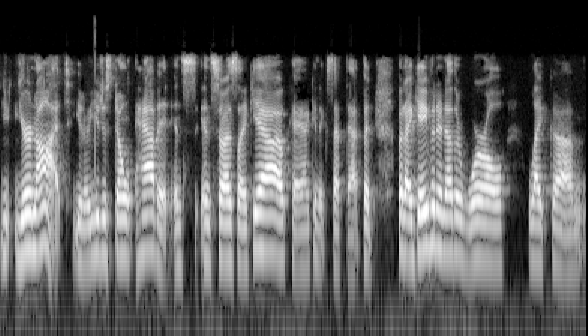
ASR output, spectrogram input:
You, you're not. You know, you just don't have it." And and so I was like, "Yeah, okay, I can accept that." But but I gave it another whirl. Like um,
